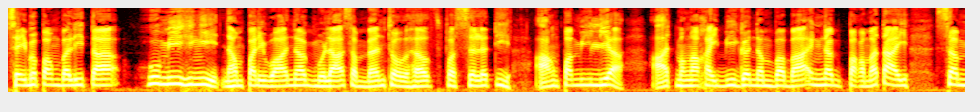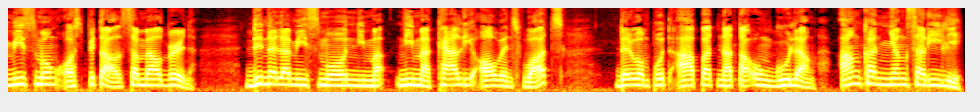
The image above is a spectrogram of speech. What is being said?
Sa iba pang balita, humihingi ng paliwanag mula sa mental health facility ang pamilya at mga kaibigan ng babaeng nagpakamatay sa mismong ospital sa Melbourne. Dinala mismo ni, Ma- ni Macaulay Owens Watts, 24 na taong gulang, ang kanyang sarili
